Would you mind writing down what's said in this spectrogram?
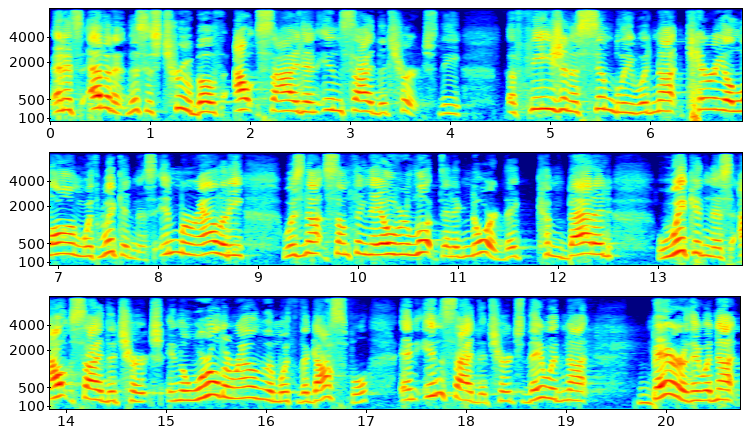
And it's evident this is true both outside and inside the church. The Ephesian assembly would not carry along with wickedness. Immorality was not something they overlooked and ignored. They combated wickedness outside the church, in the world around them with the gospel, and inside the church, they would not bear, they would not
